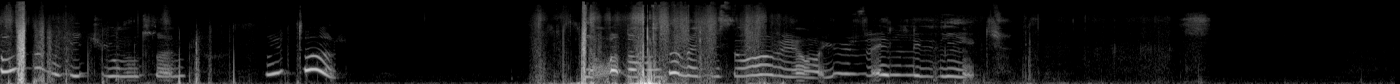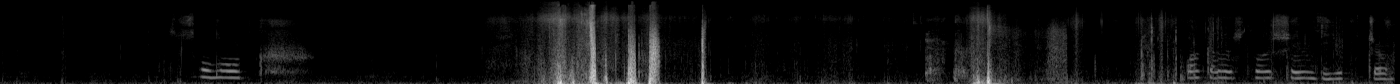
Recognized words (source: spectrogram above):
dalga mı geçiyorsun sen? Yeter. Ya adamın kalecisi var ya 150'lik. Salak. Arkadaşlar şimdi yapacağım.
